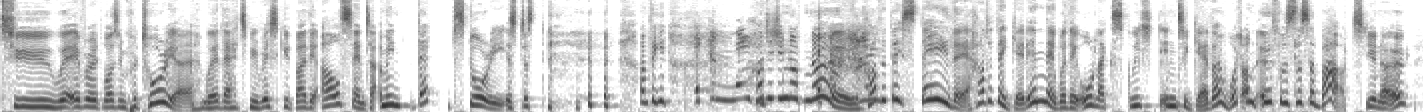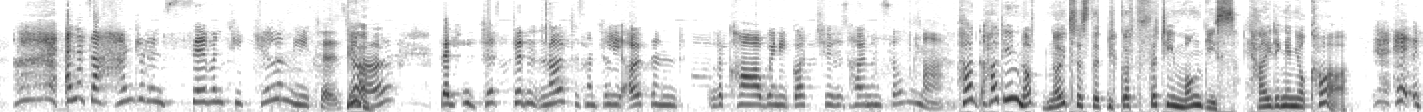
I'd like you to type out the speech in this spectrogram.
to wherever it was in Pretoria, where they had to be rescued by the Owl Center. I mean, that story is just. I'm thinking, how did you not know? How did they stay there? How did they get in there? Were they all like squeezed in together? What on earth was this about? You know? And it's 170 kilometers. You yeah. know that he just didn't notice until he opened the car when he got to his home in Silvermine. How, how do you not notice that you've got 30 mongoose hiding in your car? Hey,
